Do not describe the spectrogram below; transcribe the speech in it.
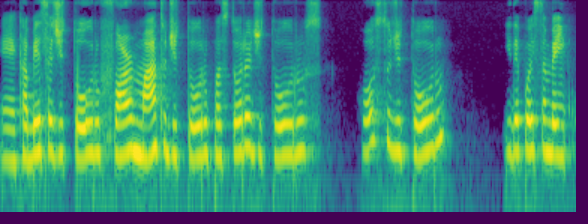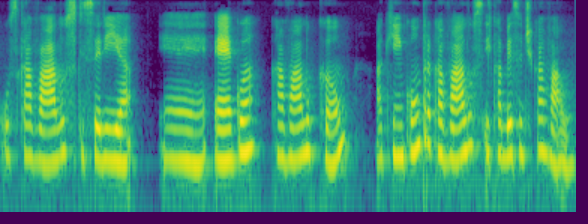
É, cabeça de touro, formato de touro, pastora de touros, rosto de touro. E depois também os cavalos, que seria é, égua, cavalo, cão. Aqui encontra cavalos e cabeça de cavalo.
